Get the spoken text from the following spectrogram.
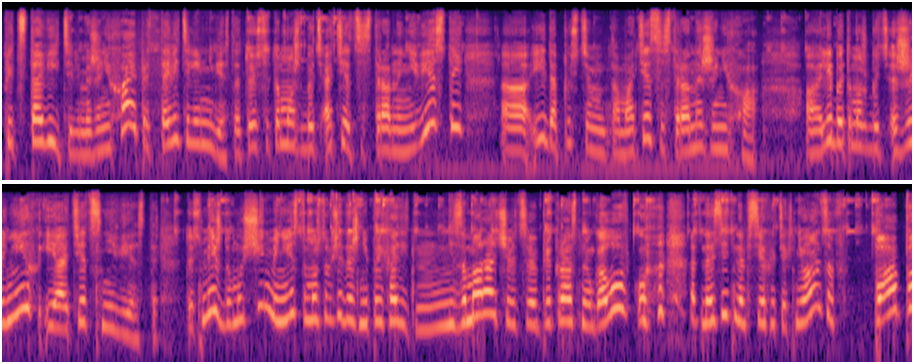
представителями жениха и представителями невесты. То есть это может быть отец со стороны невесты э, и, допустим, там отец со стороны жениха. А, либо это может быть жених и отец невесты. То есть между мужчинами невеста может вообще даже не приходить, не заморачивать свою прекрасную головку относительно всех этих нюансов. Папа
